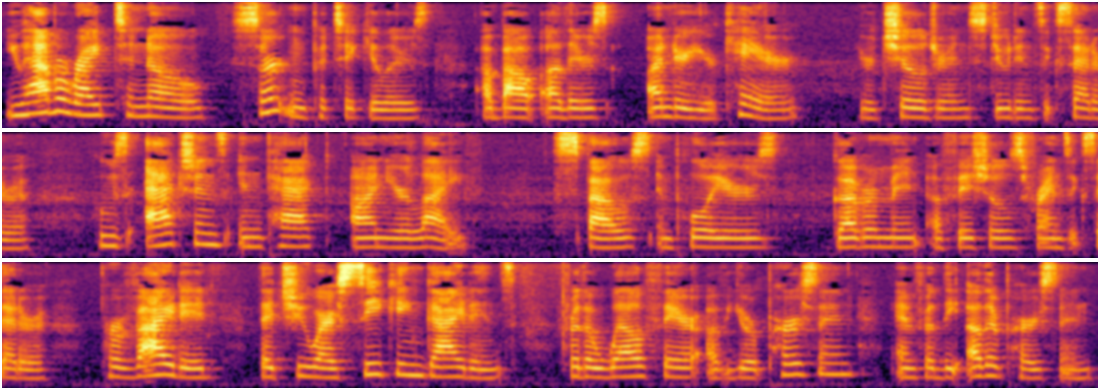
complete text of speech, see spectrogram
You have a right to know certain particulars about others under your care, your children, students, etc., whose actions impact on your life, spouse, employers, government officials, friends, etc., provided that you are seeking guidance for the welfare of your person and for the other person.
